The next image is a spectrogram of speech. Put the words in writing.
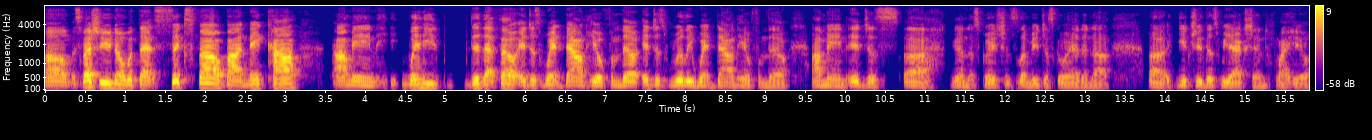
um, especially, you know, with that six foul by Nate Kyle. I mean, when he did that foul, it just went downhill from there. It just really went downhill from there. I mean, it just, uh, goodness gracious. Let me just go ahead and uh, uh, get you this reaction right here.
